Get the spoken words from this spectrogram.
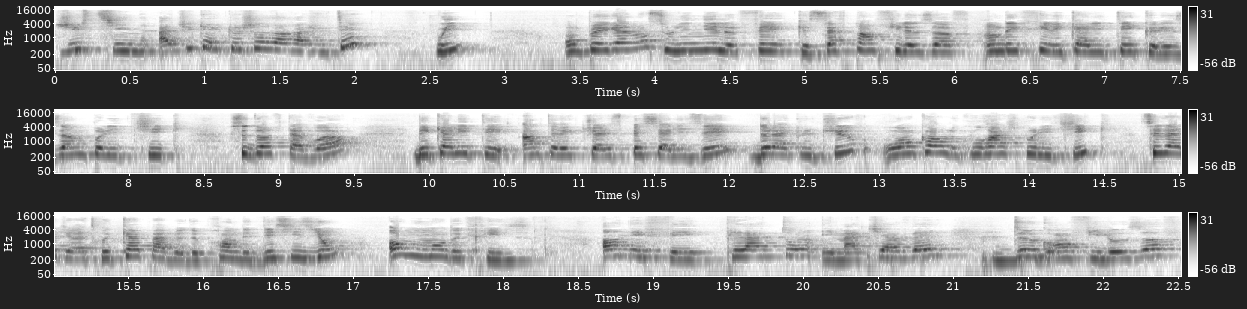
Justine, as-tu quelque chose à rajouter? Oui. On peut également souligner le fait que certains philosophes ont décrit les qualités que les hommes politiques se doivent avoir, des qualités intellectuelles spécialisées, de la culture ou encore le courage politique, c'est-à-dire être capable de prendre des décisions en moment de crise. En effet, Platon et Machiavel, deux grands philosophes,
